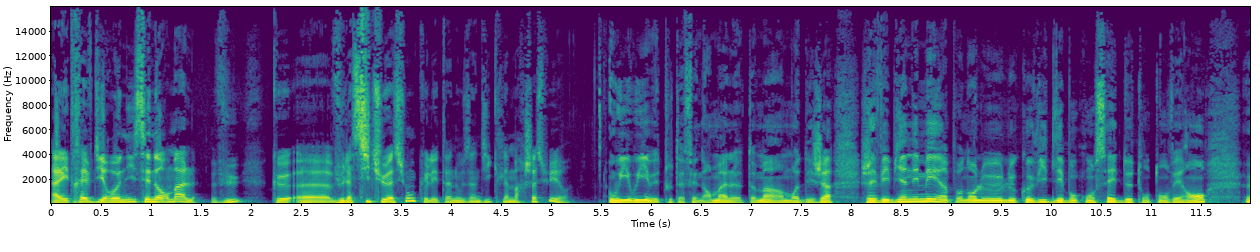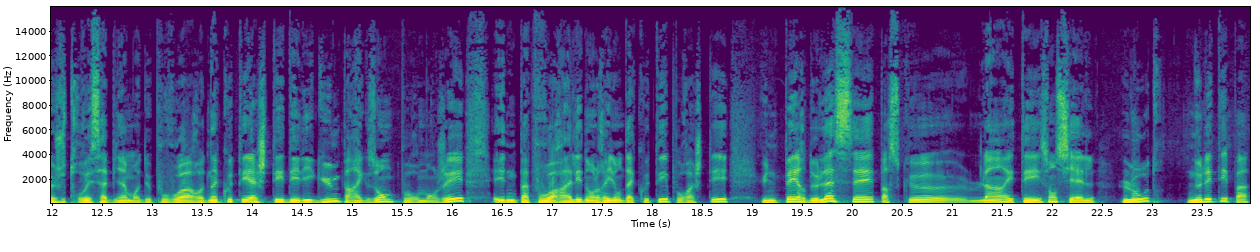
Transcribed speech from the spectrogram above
Allez, trêve d'ironie, c'est normal vu euh, vu la situation que l'État nous indique la marche à suivre. Oui, oui, mais tout à fait normal, Thomas. Hein. Moi déjà, j'avais bien aimé hein, pendant le, Covid les bons conseils de Tonton Véran. Euh, je trouvais ça bien, moi, de pouvoir d'un côté acheter des légumes, par exemple, pour manger, et ne pas pouvoir aller dans le rayon d'à côté pour acheter une paire de lacets parce que euh, l'un était essentiel, l'autre ne l'était pas.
